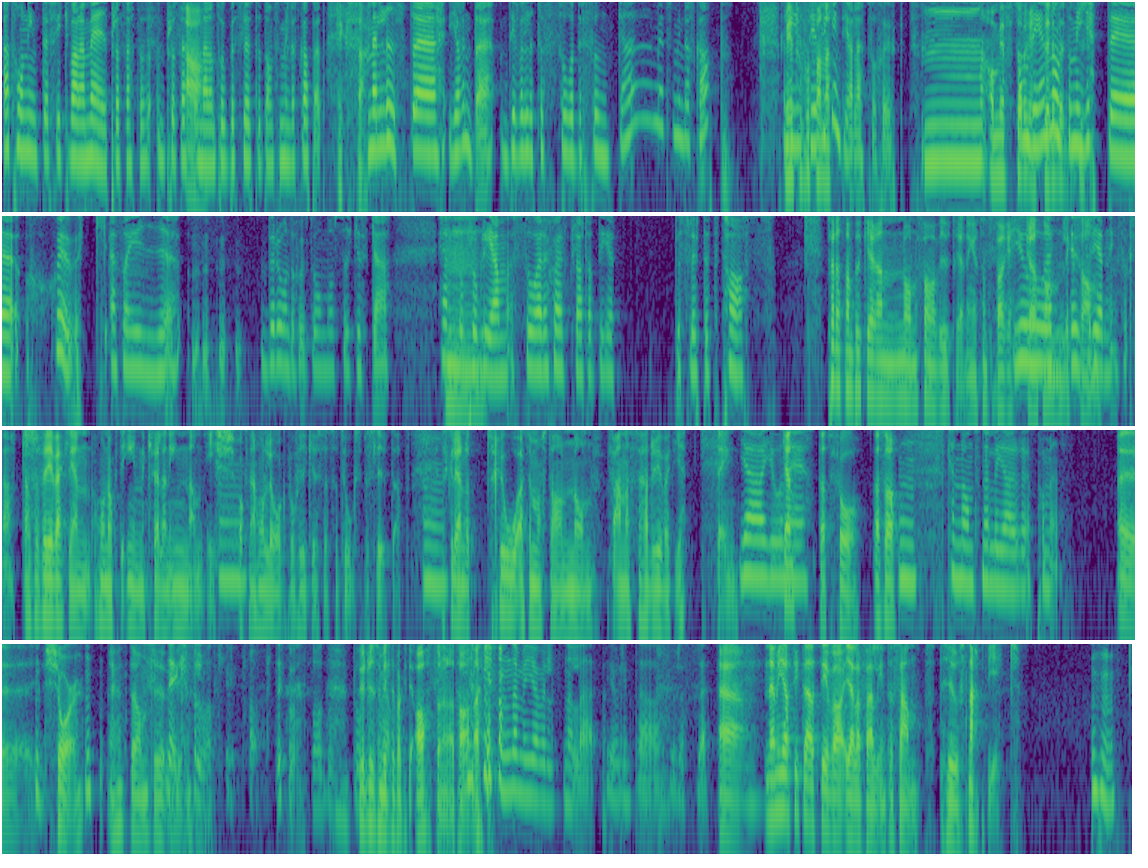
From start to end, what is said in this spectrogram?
Att hon inte fick vara med i processen, processen Ja. när de tog beslutet om förmyndarskapet. Exakt. Men lite, jag vet inte, det är väl lite så det funkar med ett förmyndarskap. Men jag tror det tycker inte jag lät så sjukt. Mm, om jag förstår Om det det rätt är någon väl- som är jättesjuk, alltså i mm, beroendesjukdom och psykiska hälsoproblem, Mm. så är det självklart att det beslutet tas. Tror du att man brukar göra någon form av utredning? Att det inte bara räcker Jo, att någon liksom... utredning såklart. Alltså för det är verkligen, hon åkte in kvällen innan ish Mm. och när hon låg på sjukhuset så togs beslutet. Jag skulle ändå tro att du måste ha någon, för annars hade det ju varit jätteenkelt ja, jo, att få, alltså, Mm. Kan någon snälla göra det på mig? eh, sure. Jag vet inte om du... Nej, förlåt. Det var så då, det är du som vill tillbaka till 1800-talet. Ja, nej, men jag vill snälla, jag vill inte ha rösträtt. Eh, nej men jag tyckte att det var i alla fall intressant hur snabbt det gick.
